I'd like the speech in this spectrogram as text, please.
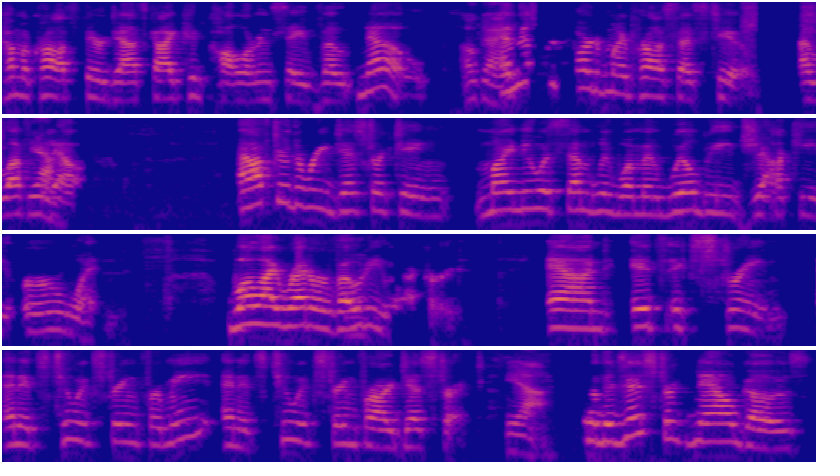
come across their desk, I could call her and say, vote no. Okay. And this was part of my process too. I left it out. After the redistricting, my new assemblywoman will be Jacqui Irwin. Well, I read her voting record and it's extreme. And it's too extreme for me and it's too extreme for our district. yeah. So the district now goes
